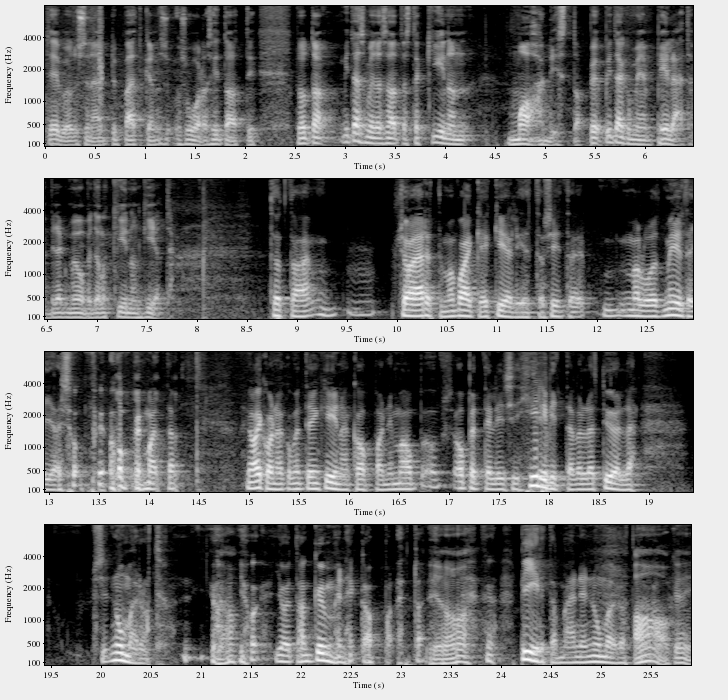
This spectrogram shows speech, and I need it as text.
tv näytetty pätkän suora sitaatti. Tota, mitäs meitä saa tästä Kiinan mahdista? Pitääkö meidän pelätä? Pitääkö me opetella Kiinan kieltä? Tota, se on äärettömän vaikea kieli, että siitä mä luulen, että meiltä jäisi oppimatta. Ja aikoinaan kun mä tein Kiinan kauppaa, niin mä opettelin hirvittävällä työllä numerot, jo, jo, joita on kymmenen kappaletta, Joo. piirtämään ne numerot. Ah, okay.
